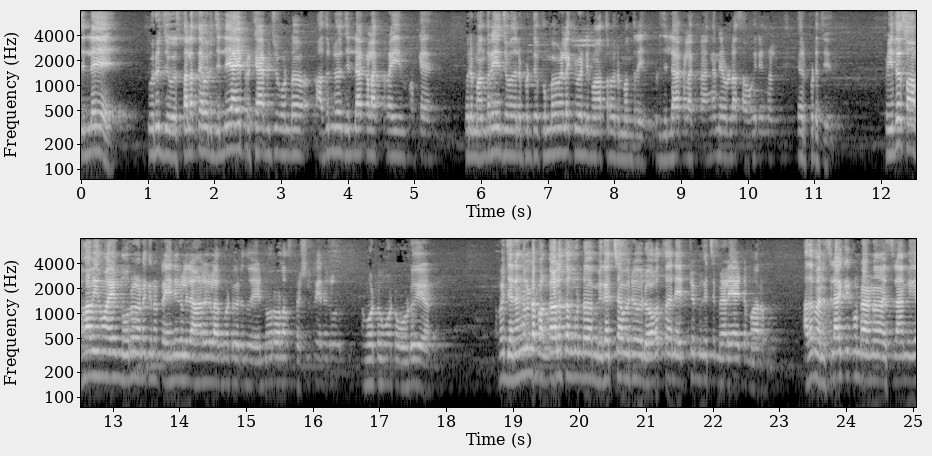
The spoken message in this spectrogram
ജില്ലയെ ഒരു സ്ഥലത്തെ ഒരു ജില്ലയായി പ്രഖ്യാപിച്ചുകൊണ്ട് അതിന്റെ ജില്ലാ കളക്ടറെയും ഒക്കെ ഒരു മന്ത്രിയും ചുമതലപ്പെടുത്തി കുംഭമേളയ്ക്ക് വേണ്ടി മാത്രം ഒരു മന്ത്രി ഒരു ജില്ലാ കളക്ടർ അങ്ങനെയുള്ള സൗകര്യങ്ങൾ ഏർപ്പെടുത്തിയത്. അപ്പൊ ഇത് സ്വാഭാവികമായും നൂറുകണക്കിന് ട്രെയിനുകളിൽ ആളുകൾ അങ്ങോട്ട് വരുന്നത് എണ്ണൂറോളം സ്പെഷ്യൽ ട്രെയിനുകൾ അങ്ങോട്ടും ഇങ്ങോട്ടും ഓടുകയാണ്. അപ്പൊ ജനങ്ങളുടെ പങ്കാളിത്തം കൊണ്ട് മികച്ച ഒരു ലോകത്ത് തന്നെ ഏറ്റവും മികച്ച മേളയായിട്ട് മാറും. അത് മനസ്സിലാക്കിക്കൊണ്ടാണ് ഇസ്ലാമിക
